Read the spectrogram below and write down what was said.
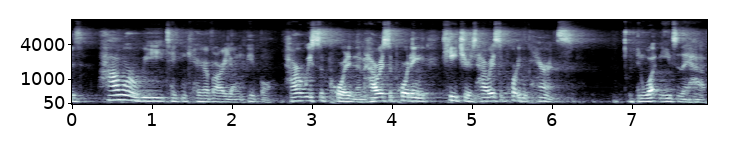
is how are we taking care of our young people? How are we supporting them? How are we supporting teachers? How are we supporting parents? And what needs do they have?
